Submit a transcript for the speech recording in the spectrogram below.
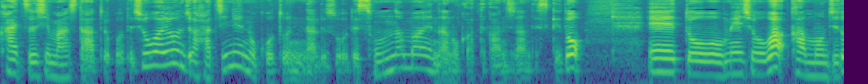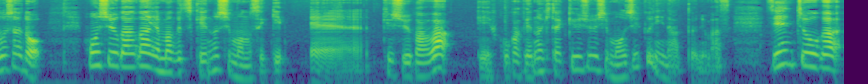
開通しましたということで、昭和48年のことになるそうです、そんな前なのかって感じなんですけど、えっ、ー、と、名称は関門自動車道、本州側が山口県の下関、えー、九州側はえー、福岡県の北九州市門司区になっております。全長が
